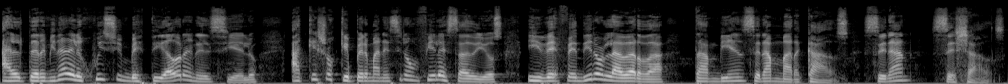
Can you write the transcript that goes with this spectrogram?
al terminar el juicio investigador en el cielo, aquellos que permanecieron fieles a Dios y defendieron la verdad también serán marcados, serán sellados.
